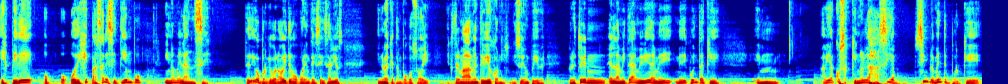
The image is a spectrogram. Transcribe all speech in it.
esperé o, o, o dejé pasar ese tiempo y no me lancé? Te digo porque, bueno, hoy tengo 46 años y no es que tampoco soy extremadamente viejo ni, soy un pibe. Pero estoy en, la mitad de mi vida y me di, me di cuenta que eh, había cosas que no las hacía simplemente porque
